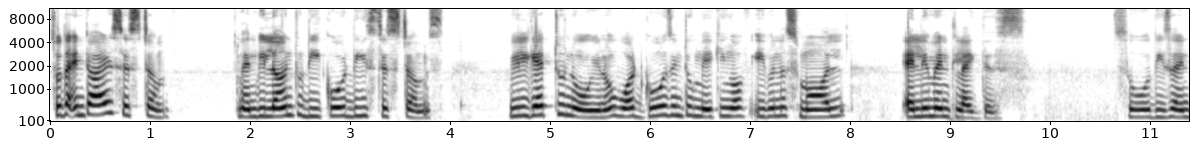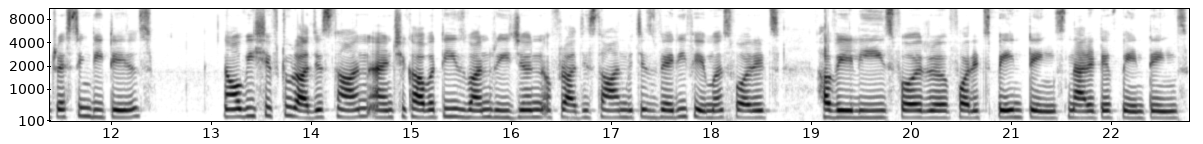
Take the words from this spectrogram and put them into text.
So the entire system when we learn to decode these systems we will get to know you know what goes into making of even a small element like this. So these are interesting details. Now we shift to Rajasthan and Shekhawati is one region of Rajasthan which is very famous for its Havelis, for, uh, for its paintings, narrative paintings,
